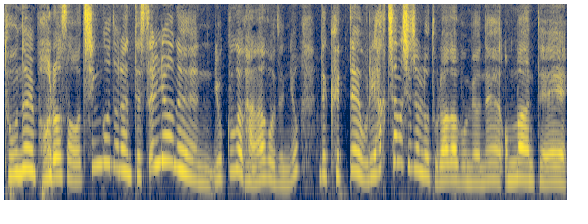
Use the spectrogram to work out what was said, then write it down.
돈을 벌어서 친구들한테 쓰려는 욕구가 강하거든요. 근데 그때 우리 학창 시절로 돌아가 보면은 엄마한테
